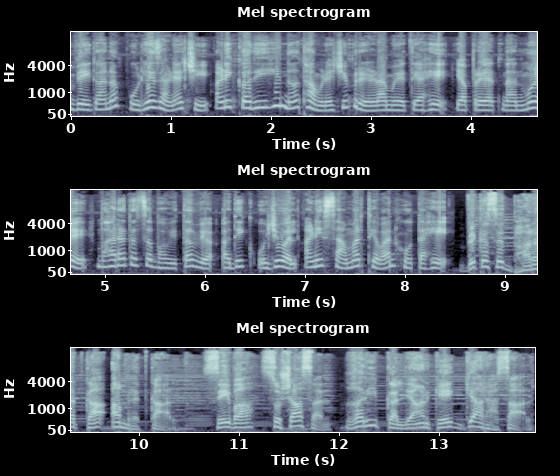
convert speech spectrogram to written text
वेगानं पुढे जाण्याची आणि कधीही न थांबण्याची प्रेरणा मिळते आहे. या प्रयत्नांमुळे भारताचं भवितव्य अधिक उज्ज्वल आणि सामर्थ्यवान होत आहे. विकसित भारत का अमृतकाल सेवा सुशासन गरीब कल्याण के 11 साल।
